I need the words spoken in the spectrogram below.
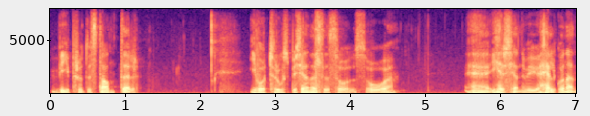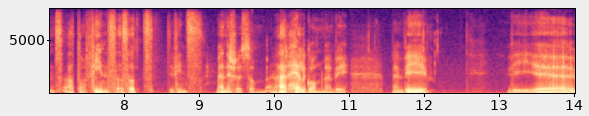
vi protestanter i vår trosbekännelse så, så eh, erkänner vi ju helgonen, att de finns, alltså att det finns människor som är helgon men vi, men vi, vi eh,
